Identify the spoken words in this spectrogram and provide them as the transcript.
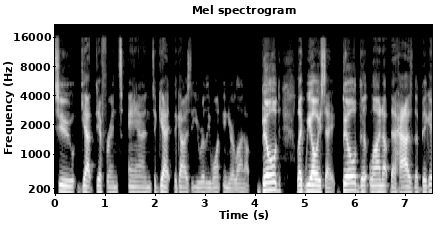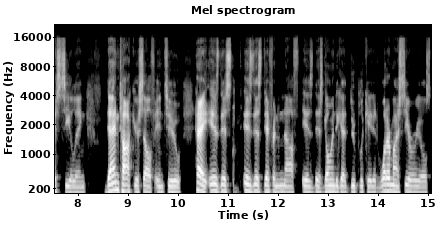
to get different and to get the guys that you really want in your lineup. Build, like we always say, build the lineup that has the biggest ceiling then talk yourself into hey is this is this different enough? Is this going to get duplicated? What are my serials?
